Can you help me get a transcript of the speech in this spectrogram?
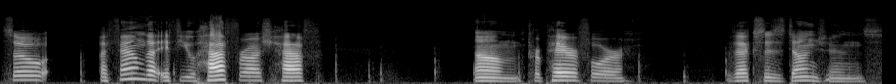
So, I found that if you half rush, half um, prepare for Vechs's dungeons,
